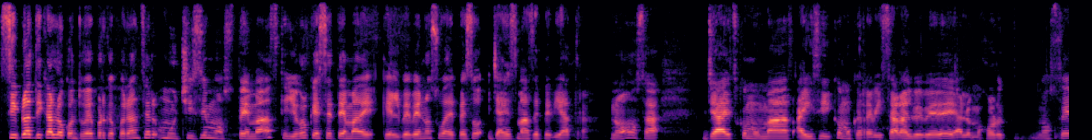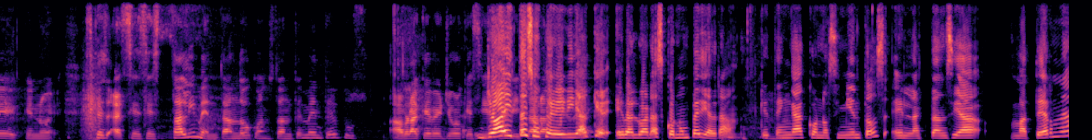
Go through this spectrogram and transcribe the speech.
sí platícalo con tu bebé porque podrán ser muchísimos temas, que yo creo que ese tema de que el bebé no suba de peso ya es más de pediatra, ¿no? O sea, ya es como más, ahí sí como que revisar al bebé de a lo mejor, no sé, que no... Es que si se está alimentando constantemente, pues habrá que ver, yo creo que sí. Yo ahí te sugeriría que evaluaras con un pediatra que tenga conocimientos en lactancia materna.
